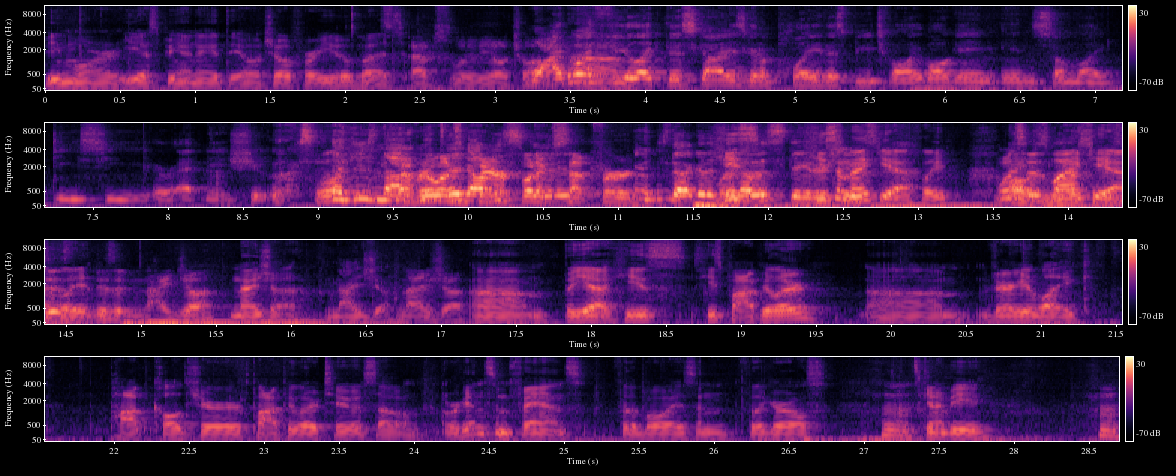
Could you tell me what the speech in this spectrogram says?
be more ESPN 8 the Ocho for you, but That's absolutely Ochoa. Why do I Um, feel like this guy is gonna play this beach volleyball game in some like DC or Etnies shoes? Well, like he's not. gonna Everyone's take off his barefoot skater- except for He's not gonna take he's, off his skater he's a. Nike athlete. what's Oh, his last? Nike is, athlete. it, is it Nyjah? Nyjah. Nyjah. Nyjah. Um, but yeah, he's he's popular. Um, very like pop culture popular too. So we're getting some fans for the boys and for the girls. It's gonna be it's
